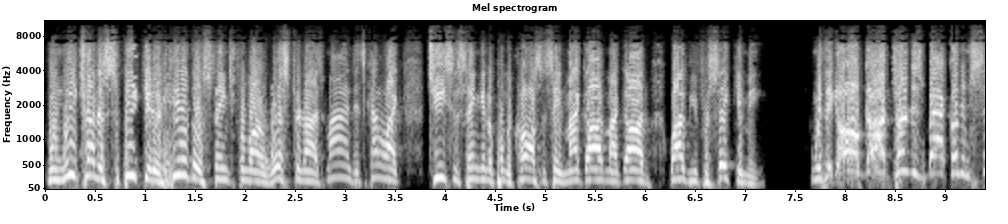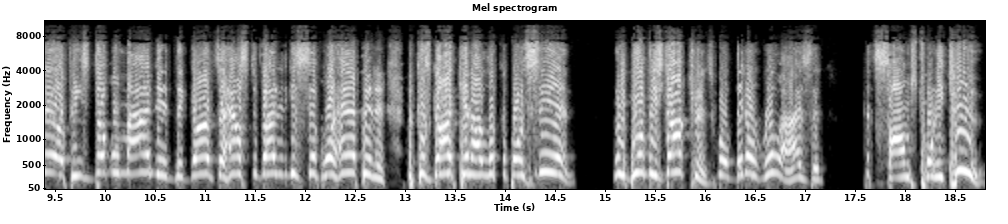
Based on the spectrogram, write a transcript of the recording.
when we try to speak it or hear those things from our westernized mind, it's kind of like Jesus hanging up on the cross and saying, My God, my God, why have you forsaken me? We think, oh, God turned his back on himself. He's double minded, that God's a house divided against itself. What happened? And because God cannot look upon sin. We build these doctrines. Well, they don't realize that that's Psalms 22.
